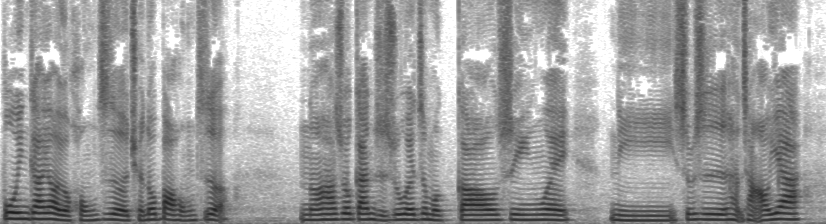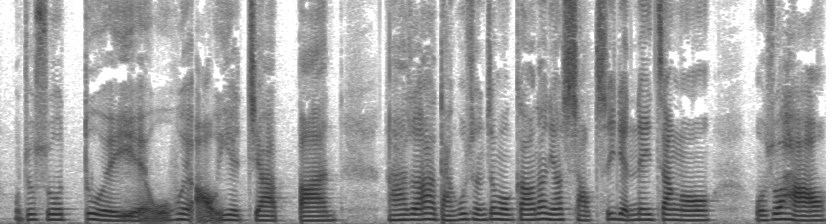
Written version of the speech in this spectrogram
不应该要有红字的，全都报红字。然后他说肝指数会这么高，是因为你是不是很常熬夜啊？我就说对耶，我会熬夜加班。然后他说啊，胆固醇这么高，那你要少吃一点内脏哦。我说好，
